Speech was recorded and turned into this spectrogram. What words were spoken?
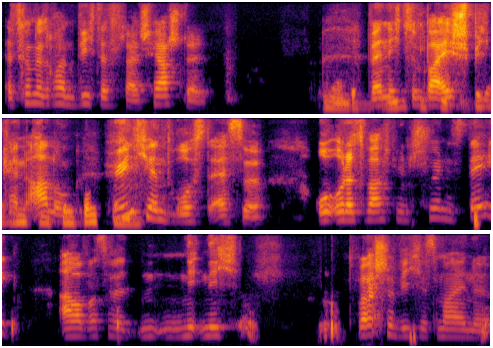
Es kommt ja doch an, wie ich das Fleisch herstelle. Wenn ich zum Beispiel, keine Ahnung, Hühnchenbrust esse oder zum Beispiel ein schönes Steak, aber was halt nicht, du weißt schon, wie ich es meine.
